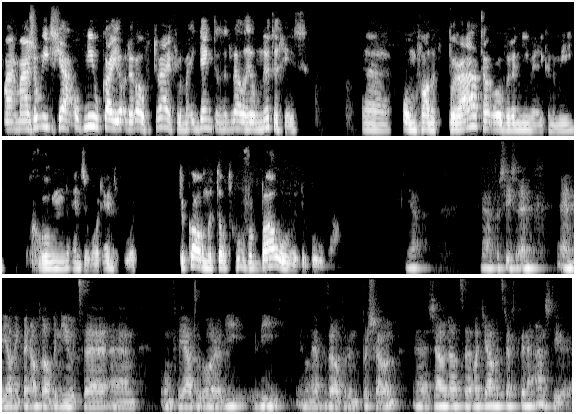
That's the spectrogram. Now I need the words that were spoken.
maar, maar zoiets, ja, opnieuw kan je erover twijfelen. Maar ik denk dat het wel heel nuttig is uh, om van het praten over een nieuwe economie, groen enzovoort enzovoort, te komen tot hoe verbouwen we de boel nou? Ja, ja precies. En, en Jan, ik ben ook wel benieuwd uh, um, om van jou te horen wie, wie, en dan heb ik het over een persoon, zou dat wat jou betreft kunnen aansturen?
